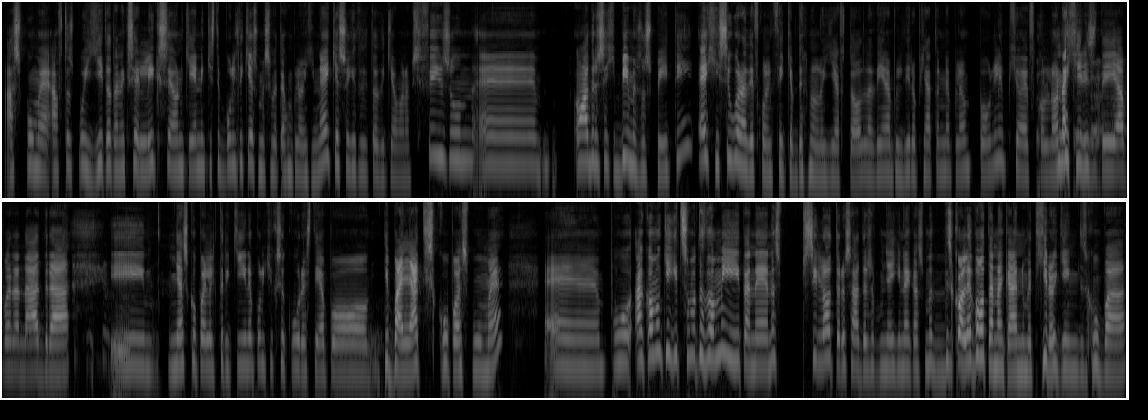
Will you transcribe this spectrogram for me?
ας πούμε, αυτός που ηγείται των εξελίξεων και είναι και στην πολιτική, ας πούμε, συμμετέχουν πλέον γυναίκες, όχι το δικαίωμα να ψηφίζουν. Ε, ο άντρας έχει μπει μες στο σπίτι. Έχει σίγουρα διευκολυνθεί και από την τεχνολογία αυτό. Δηλαδή, ένα πλυντήριο πιάτων είναι πλέον πολύ πιο εύκολο να χειριστεί από έναν άντρα. Ή μια σκούπα ηλεκτρική είναι πολύ πιο ξεκούραστη από την παλιά της σκούπα, ας πούμε. Ε, που ακόμα και για τη σωματοδομή ήταν ένας ψηλότερος άντρας από μια γυναίκα, ας πούμε, δυσκολευόταν να κάνει με τη χειρογέννη της κούπα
